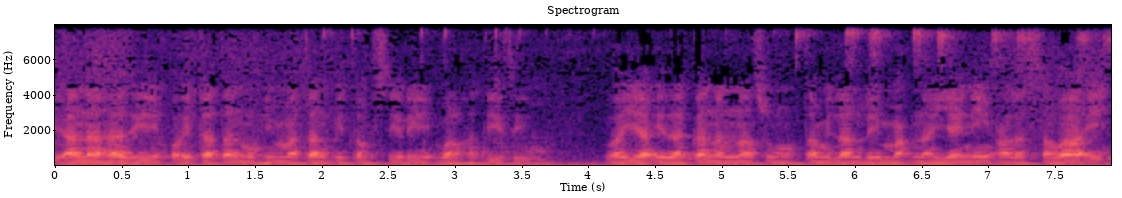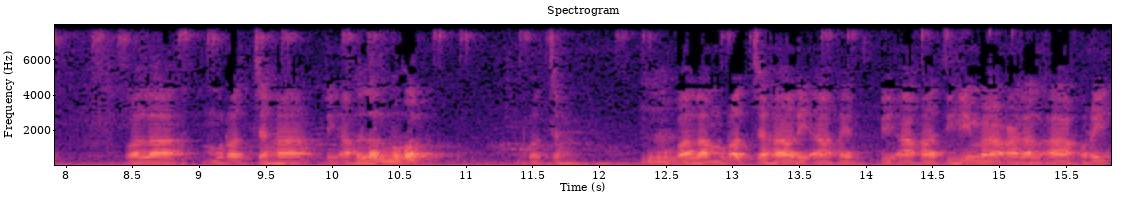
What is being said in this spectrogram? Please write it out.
Di anna hadhi qaidatan muhimmatan fi tafsiri wal hadisi wa hiya idza kana nasu muhtamilan li makna yaini ala sawa'i wala murajjaha li ahli. Wala murajjaha li akhid li akhadihima alal akhri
